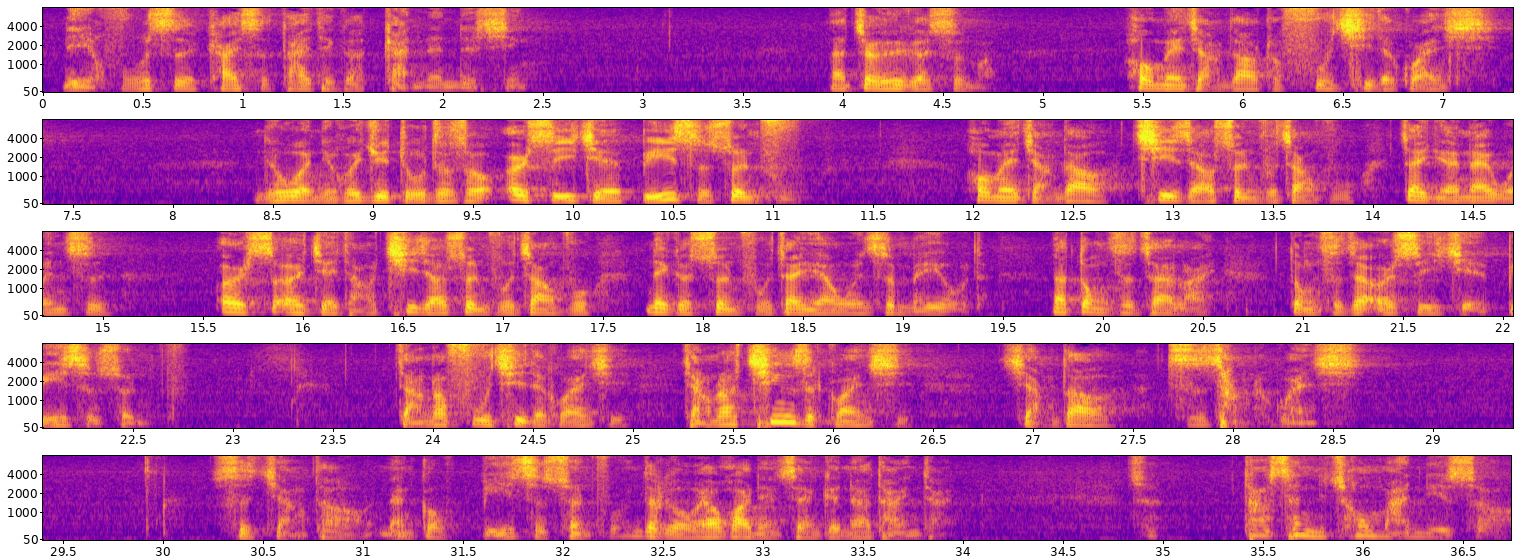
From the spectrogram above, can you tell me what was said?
你服侍开始带这个感恩的心。那最后一个是什么？后面讲到的夫妻的关系。如果你回去读的时候，二十一节彼此顺服，后面讲到妻子要顺服丈夫，在原来文字。二十二节讲妻子顺服丈夫，那个顺服在原文是没有的。那动词再来，动词在二十一节彼此顺服，讲到夫妻的关系，讲到亲子关系，讲到职场的关系，是讲到能够彼此顺服。那个我要花点时间跟他谈一谈。是当圣灵充满你的时候，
